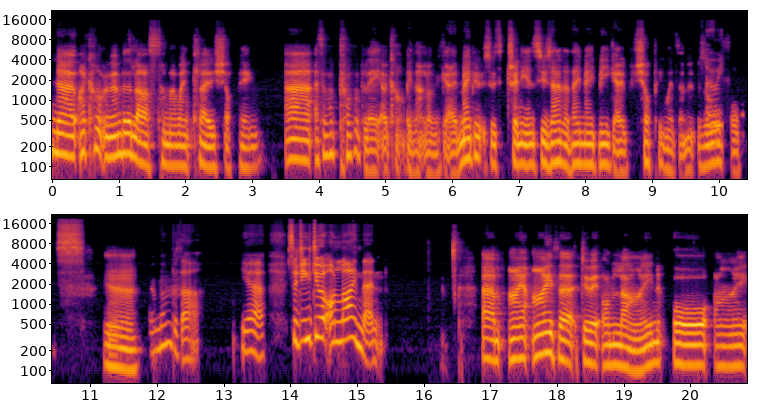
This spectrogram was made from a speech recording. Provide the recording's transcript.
no, I can't remember the last time I went clothes shopping. Uh, I thought probably oh, it can't be that long ago. Maybe it was with Trinny and Susannah. They made me go shopping with them. It was Oh, awful. Yes, Yeah. I remember that. Yeah. So do you do it online then? Um, I either do it online or I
